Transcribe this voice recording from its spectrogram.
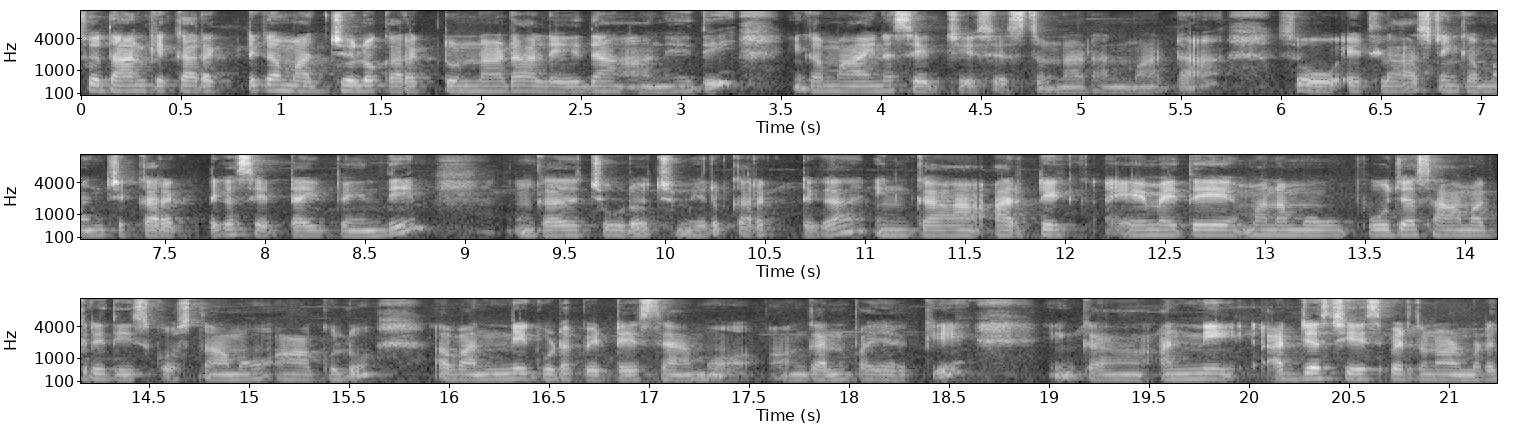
సో దానికి కరెక్ట్గా మధ్యలో కరెక్ట్ ఉన్నాడా లేదా అనేది ఇంకా మా ఆయన సెట్ చేసేస్తున్నాడు అనమాట సో ఎట్ లాస్ట్ ఇంకా మంచి కరెక్ట్గా సెట్ అయిపోయింది. ఇంకా చూడొచ్చు మీరు కరెక్ట్గా. ఇంకా అరటి ఏమైతే మనము పూజా సామాగ్రి తీసుకొస్తామో ఆకులు అవన్నీ కూడా పెట్టేసాము గణపయ్యకి. ఇంకా అన్నీ అడ్జస్ట్ చేసి పెడుతున్నాం అనమాట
